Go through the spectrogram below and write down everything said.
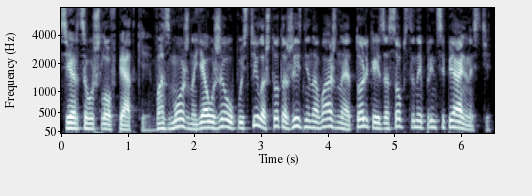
Сердце ушло в пятки. Возможно, я уже упустила что-то жизненно важное только из-за собственной принципиальности.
